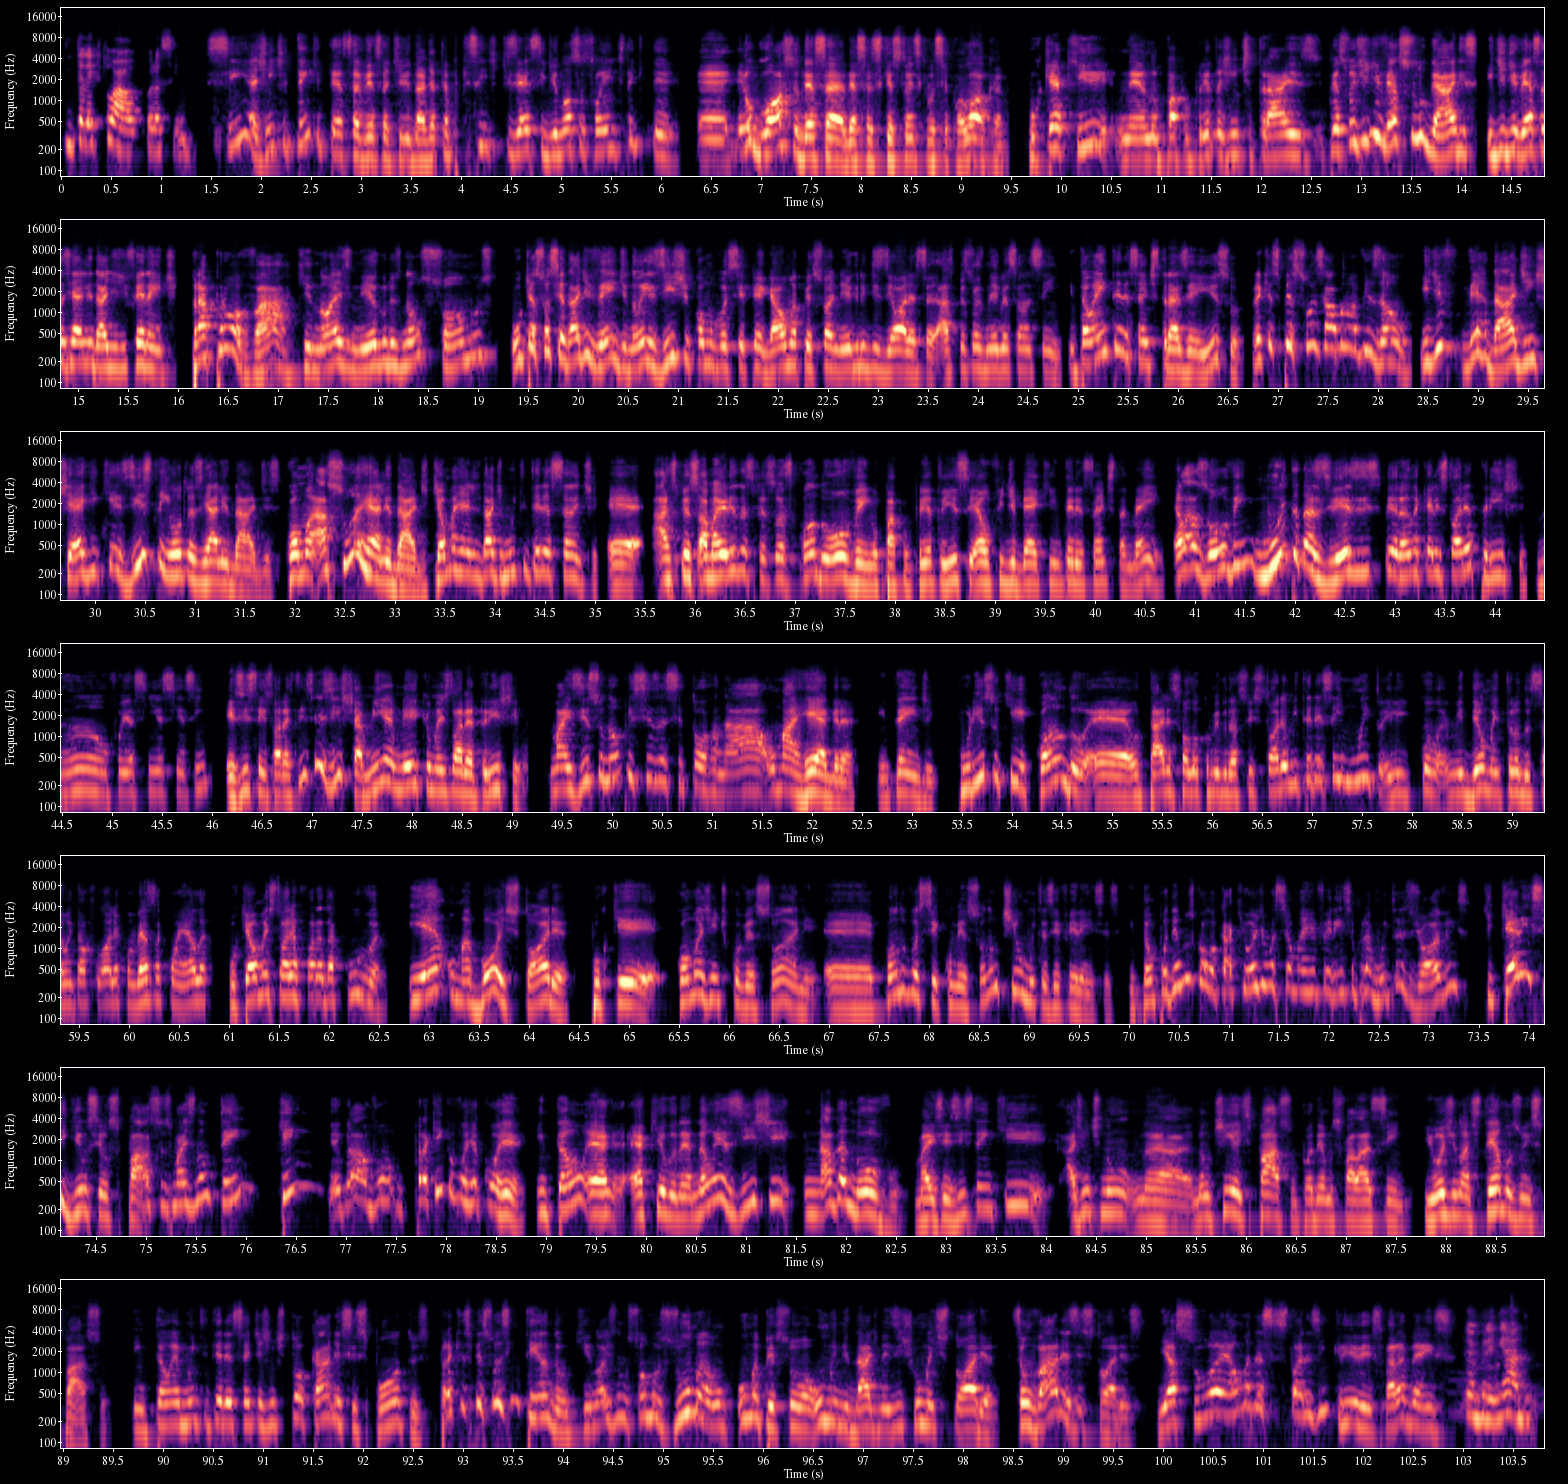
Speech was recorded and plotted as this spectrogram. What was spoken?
intelectual, por assim. Sim, a gente tem que ter essa versatilidade, até porque se a gente quiser seguir nosso sonho, a gente tem que ter. É, eu gosto dessa, dessas questões que você coloca, porque aqui, né, no Papo Preto, a gente traz pessoas de diversos lugares e de diversas realidades diferentes, para provar que nós negros não somos o que a sociedade vende. Não existe como você pegar uma pessoa negra e dizer, olha, as pessoas negras são assim. Então é interessante trazer isso para que as pessoas abram a visão e de verdade enxerguem que existem outras realidades, como a sua realidade, que é uma realidade muito interessante. É, as pessoas, a maioria das pessoas, quando ouvem o Papo Preto, isso é um feedback interessante também, elas ouvem muitas das vezes esperando aquela história triste. Não, foi assim, assim, assim. Existem histórias tristes? Existe. A minha é meio que uma história triste, mas isso não precisa se tornar uma regra, entende? Por isso que quando é, o Thales falou comigo da sua história, eu me interessei muito. Ele me deu uma introdução e tal, falou: olha, conversa com ela, porque é uma história fora da curva. E é uma boa história porque, como a gente conversou, Anne, é, quando você começou, não tinham muitas referências. Então, podemos colocar que hoje você é uma referência para muitas jovens que querem seguir os seus passos, mas não tem quem ah, para quem que eu vou recorrer? Então é, é aquilo, né? Não existe nada novo, mas existem que a gente não, né, não tinha espaço, podemos falar assim. E hoje nós temos um espaço. Então é muito interessante a gente tocar nesses pontos para que as pessoas entendam que nós não somos uma, uma pessoa, uma unidade, não existe uma história. São várias histórias. E a sua é uma dessas histórias incríveis. Parabéns. Obrigado.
